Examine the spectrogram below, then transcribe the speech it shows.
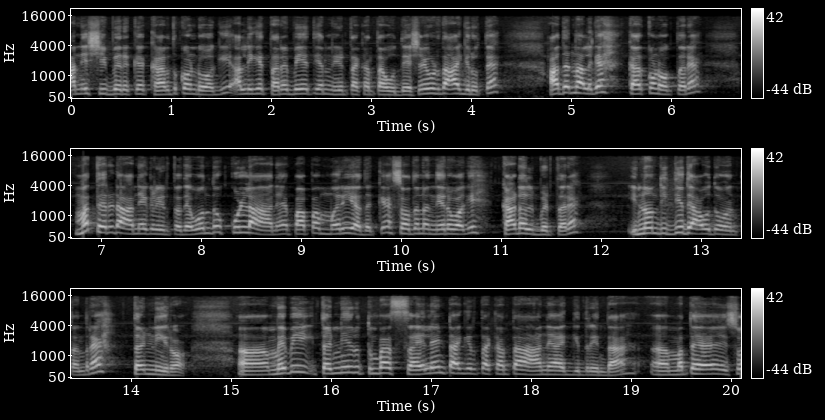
ಆನೆ ಶಿಬಿರಕ್ಕೆ ಕರೆದುಕೊಂಡು ಹೋಗಿ ಅಲ್ಲಿಗೆ ತರಬೇತಿಯನ್ನು ನೀಡ್ತಕ್ಕಂಥ ಉದ್ದೇಶ ಇವ್ರದ್ದು ಆಗಿರುತ್ತೆ. ಅದನ್ನು ಅಲ್ಲಿಗೆ ಕರ್ಕೊಂಡು ಹೋಗ್ತಾರೆ. ಮತ್ತೆರಡು ಆನೆಗಳಿರ್ತದೆ ಒಂದು ಕುಳ್ಳ ಆನೆ, ಪಾಪ ಮರಿ ಅದಕ್ಕೆ. ಸೊ ಅದನ್ನು ನೇರವಾಗಿ ಕಾಡಲ್ಲಿ ಬಿಡ್ತಾರೆ. ಇನ್ನೊಂದು ಇದ್ದಿದ್ದು ಯಾವುದು ಅಂತಂದರೆ ತಣ್ಣೀರು. ಮೇ ಬಿ ತಣ್ಣೀರು ತುಂಬ ಸೈಲೆಂಟ್ ಆಗಿರ್ತಕ್ಕಂಥ ಆನೆ ಆಗಿದ್ದರಿಂದ ಮತ್ತು ಸೊ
